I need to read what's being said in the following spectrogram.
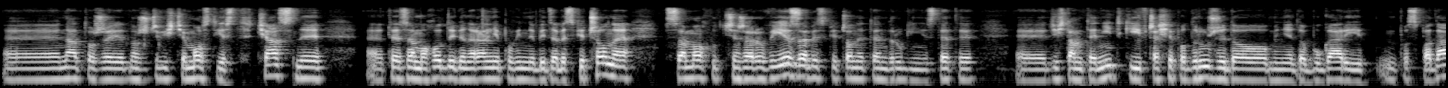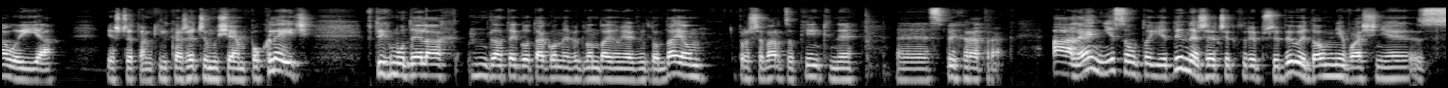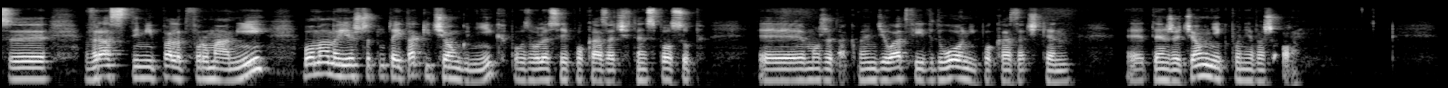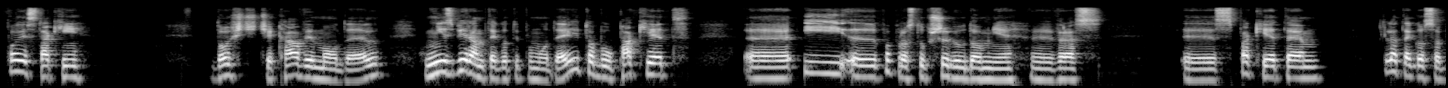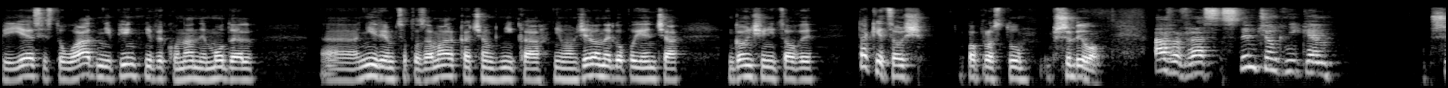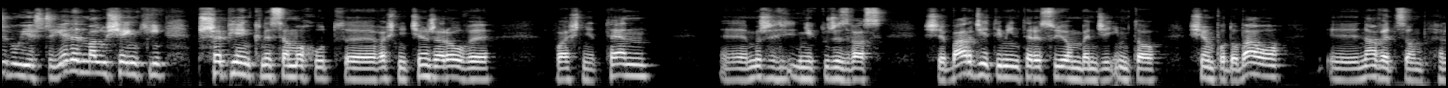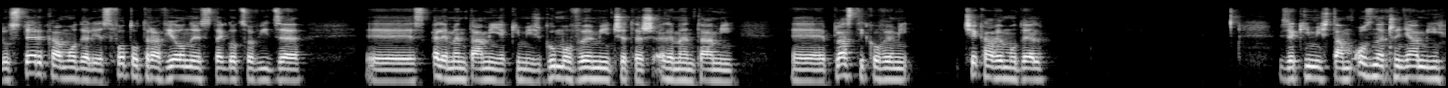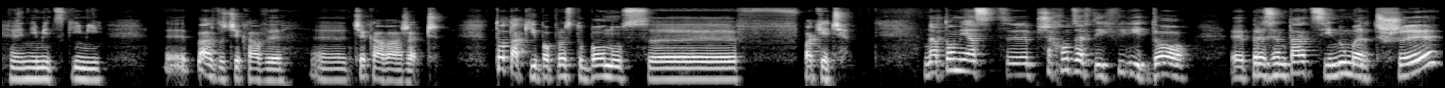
e, na to, że no, rzeczywiście most jest ciasny. E, Te samochody generalnie powinny być zabezpieczone. Samochód ciężarowy jest zabezpieczony, ten drugi niestety e, gdzieś tam te nitki w czasie podróży do mnie do Bułgarii pospadały i ja Jeszcze tam kilka rzeczy musiałem pokleić w tych modelach, dlatego tak one wyglądają jak wyglądają. Proszę bardzo, piękny e, spych ratrak. Ale nie są to jedyne rzeczy, które przybyły do mnie właśnie z, wraz z tymi platformami, bo mamy jeszcze tutaj taki ciągnik. Pozwolę sobie pokazać w ten sposób. E, może tak, będzie łatwiej w dłoni pokazać ten, e, tenże ciągnik, ponieważ o, to jest taki dość ciekawy model. Nie zbieram tego typu modeli. To był pakiet e, i po prostu przybył do mnie wraz e, z pakietem. Dlatego sobie jest. Jest to ładnie, pięknie wykonany model. E, Nie wiem co to za marka ciągnika. Nie mam zielonego pojęcia. Gąsienicowy. Takie coś po prostu przybyło. A wraz z tym ciągnikiem przybył jeszcze jeden malusieńki, przepiękny samochód, e, właśnie ciężarowy, właśnie ten. E, Może niektórzy z Was się bardziej tym interesują, będzie im to się podobało. E, Nawet są lusterka, model jest fototrawiony z tego co widzę, e, z elementami jakimiś gumowymi, czy też elementami e, plastikowymi. Ciekawy model z jakimiś tam oznaczeniami niemieckimi. Bardzo ciekawy, ciekawa rzecz. To taki po prostu bonus w pakiecie. Natomiast przechodzę w tej chwili do prezentacji numer 3.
